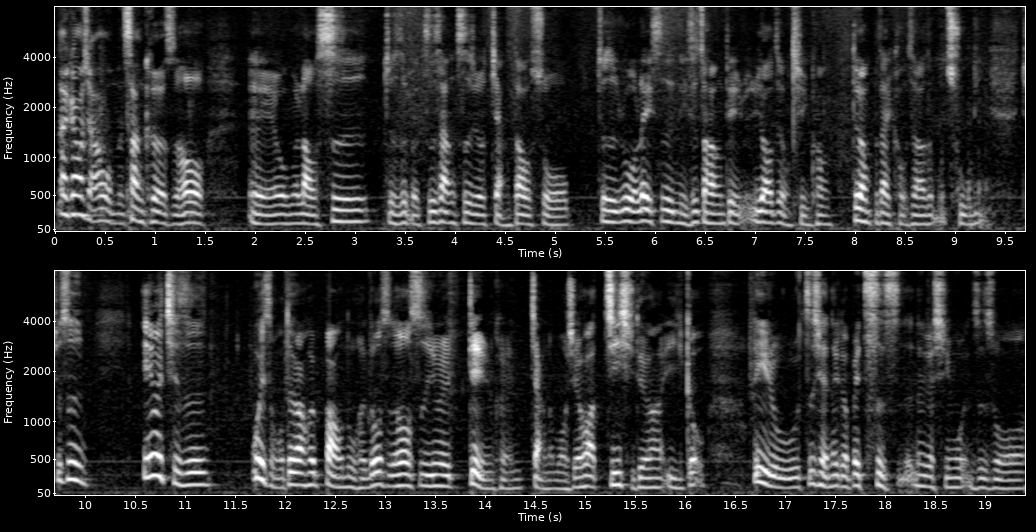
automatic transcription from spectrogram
那刚刚想到我们上课的时候，诶、欸，我们老师就是这个咨商师有讲到说，就是如果类似你是招商店员遇到这种情况，对方不戴口罩要怎么处理，就是。因为其实为什么对方会暴怒，很多时候是因为店员可能讲了某些话激起对方的 ego。例如之前那个被刺死的那个新闻是说，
